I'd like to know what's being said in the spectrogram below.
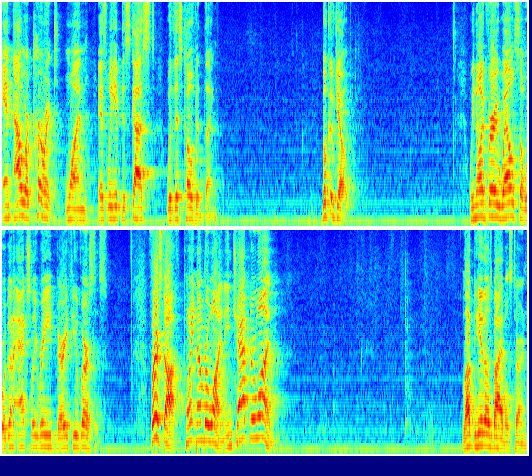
and our current one, as we have discussed with this COVID thing. Book of Job. We know it very well, so we're going to actually read very few verses. First off, point number one. In chapter one, Love to hear those Bibles turn.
